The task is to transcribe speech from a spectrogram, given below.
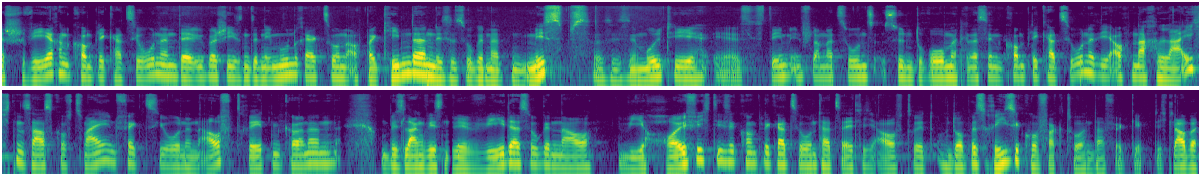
schweren Komplikationen der überschießenden Immunreaktionen auch bei Kindern, diese sogenannten MISPs, also diese Multisysteminflammationssyndrome. Das sind Komplikationen, die auch nach leichten SARS-CoV-2-Infektionen auftreten können. Und bislang wissen wir weder so genau, wie häufig diese Komplikation tatsächlich auftritt und ob es Risikofaktoren dafür gibt. Ich glaube,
